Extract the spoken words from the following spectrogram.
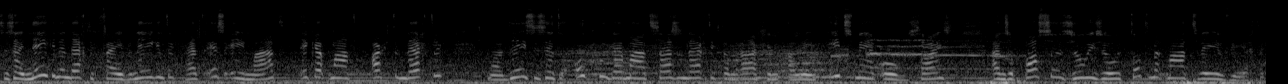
Ze zijn 39,95. Het is 1 maat. Ik heb maat 38. Nou, deze zitten ook goed bij maat 36. Dan draag je hem alleen iets meer oversized. En ze passen sowieso tot en met maat 42.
